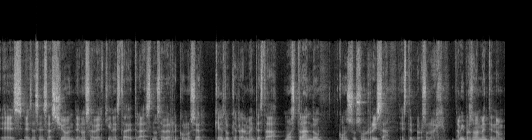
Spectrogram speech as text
es esa sensación de no saber quién está detrás, no saber reconocer qué es lo que realmente está mostrando con su sonrisa este personaje. A mí personalmente no,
